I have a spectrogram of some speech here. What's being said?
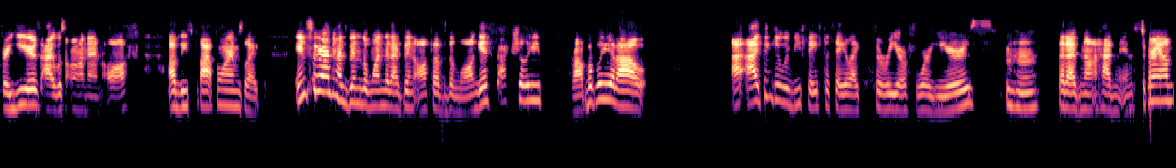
for years I was on and off of these platforms. Like Instagram has been the one that I've been off of the longest, actually, probably about I, I think it would be safe to say like three or four years mm-hmm. that I've not had an Instagram.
